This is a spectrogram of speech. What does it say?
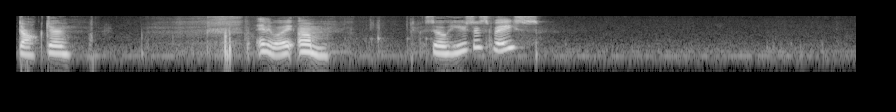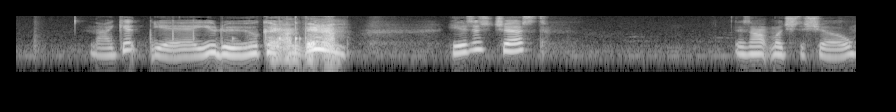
Doctor. Anyway, um, so here's his face. Like it? Yeah, you do. Cause I'm Venom. Here's his chest. There's not much to show.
